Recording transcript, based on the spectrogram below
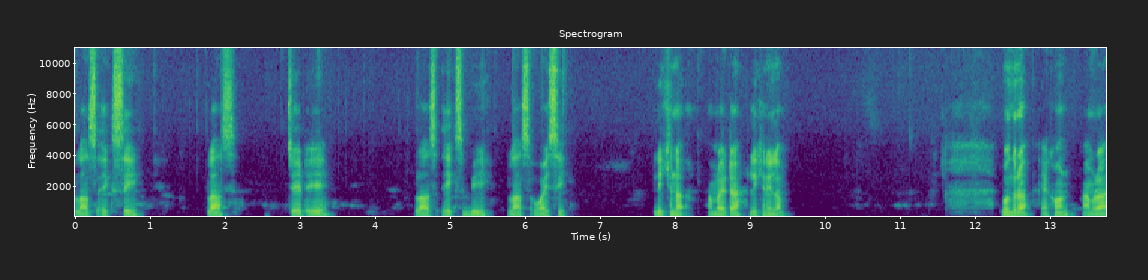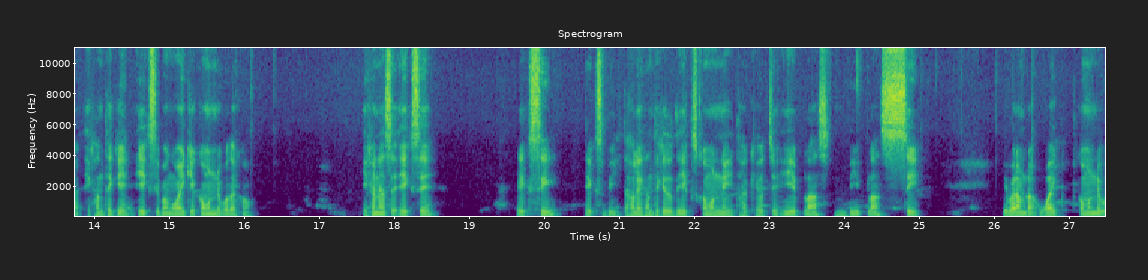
plus x c plus z a plus x b plus y c লিখে না, আমরা এটা লিখে নিলাম। বন্ধুরা, এখন আমরা এখান থেকে এক্স এবং ওয়াইকে কমন নেব, দেখো। এখানে আছে x a x c x b তাহলে এখান থেকে যদি এক্স কমন নেই থাকে হচ্ছে a plus b plus c এবার আমরা ওয়াই কমন নেব।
